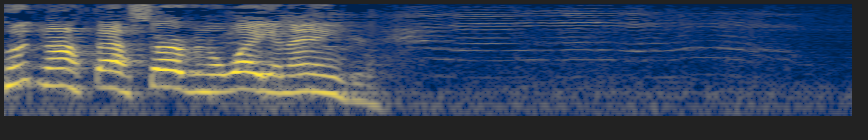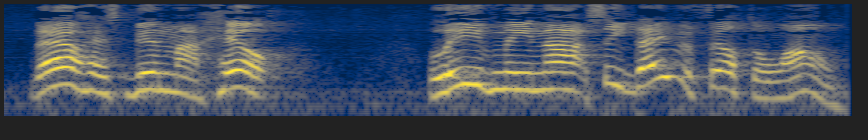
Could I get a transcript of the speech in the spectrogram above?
Put not thy servant away in anger. Thou hast been my help. Leave me not. See, David felt alone.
